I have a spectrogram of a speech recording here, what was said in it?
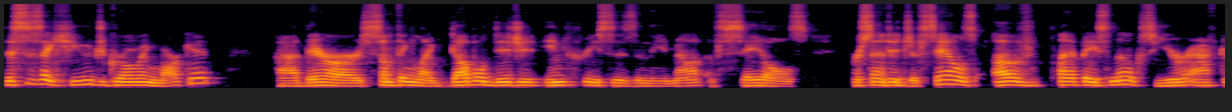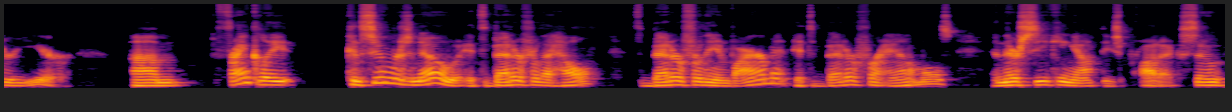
This is a huge growing market. Uh, there are something like double digit increases in the amount of sales, percentage of sales of plant based milks year after year. Um, frankly, consumers know it's better for the health, it's better for the environment, it's better for animals, and they're seeking out these products. So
